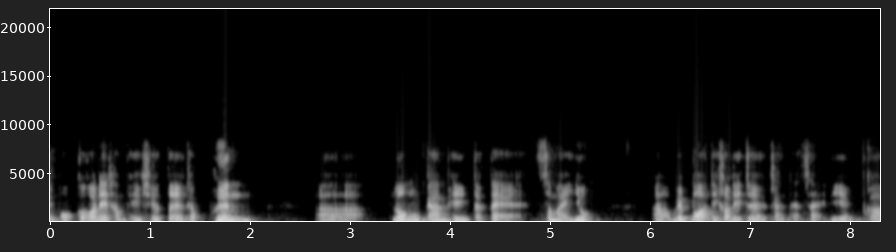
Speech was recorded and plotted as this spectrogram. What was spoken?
2016 ก็ก็ได้ทำเพลง Shelter กับเพื่อนอร่วมวงการเพลงตั้งแต่สมัยยุคเว็บบอร์ดที่เขาได้เจอกันนะใสาย DM ก็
